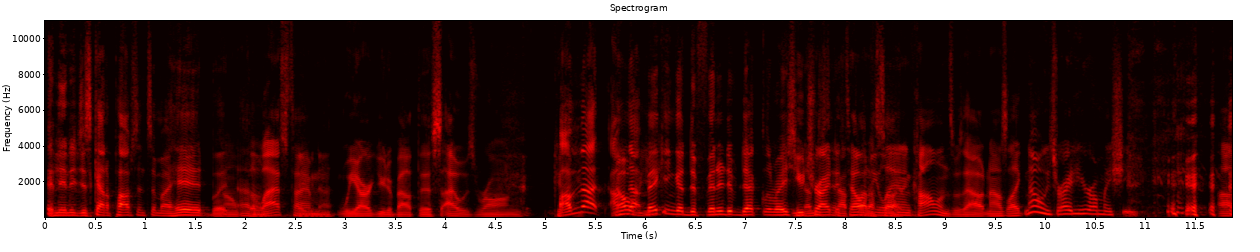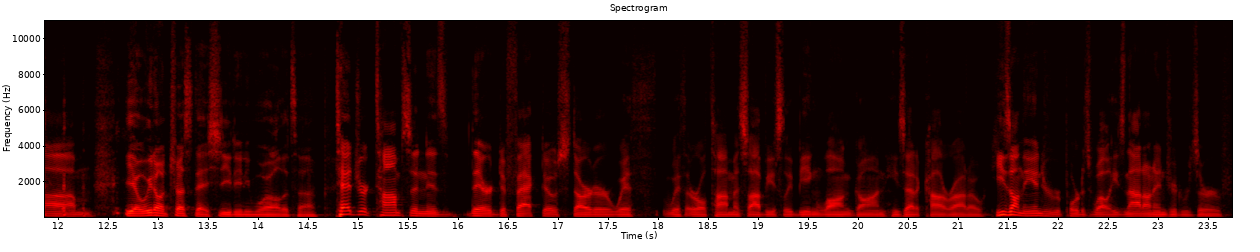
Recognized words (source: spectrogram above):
and then it just kind of pops into my head. But No, I the don't know, last maybe time we argued about this, I was wrong. I'm not. I'm No, not you- making a definitive declaration. You I'm tried to tell me. Landon Collins was out, and I was like, no, he's right here on my sheet. um, Yeah, we don't trust that sheet anymore all the time. Tedric Thompson is their de facto starter with with Earl Thomas obviously being long gone. He's out of Colorado. He's on the injured report as well. He's not on injured reserve.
